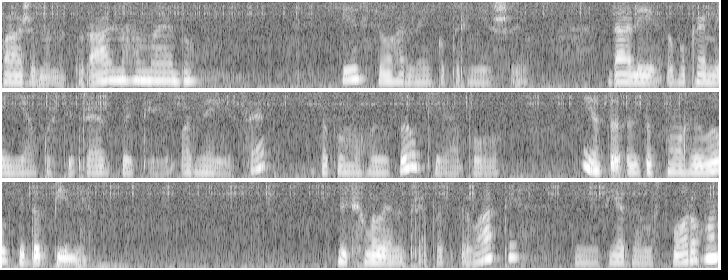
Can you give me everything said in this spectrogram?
бажано натурального меду. І все гарненько перемішую. Далі в окремій ємкості треба збити одне яйце з допомогою вилки або я з допомогою вилки до піни. Десь хвилину треба збивати і з'єднуємо з творогом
